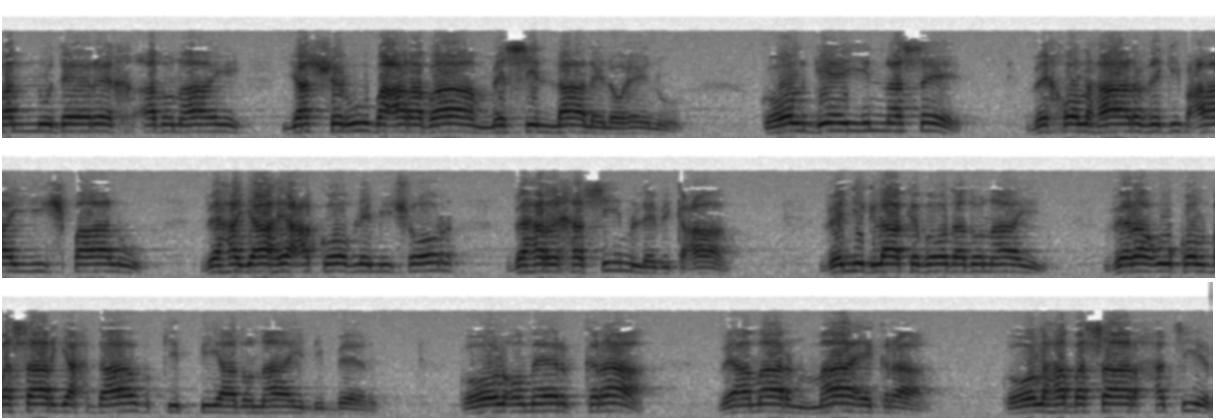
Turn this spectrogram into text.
פנו דרך אדוני ישרו בערבה מסילה לאלוהינו. כל גיא יינשא וכל הר וגבעה ישפלו, והיה העקוב למישור, והרכסים לבקעה. ונגלה כבוד אדוני, וראו כל בשר יחדיו, כי פי אדוני דיבר. כל אומר קרא, ואמר מה אקרא? כל הבשר חציר,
